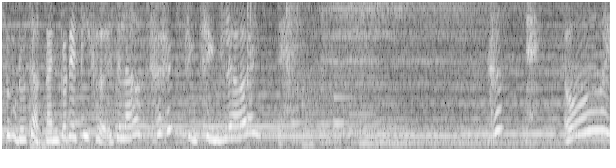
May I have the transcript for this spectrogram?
เพิ่งรู้จักกันก็ได้พี่เขยซะแล้ว จริงๆเลยโอ้ย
